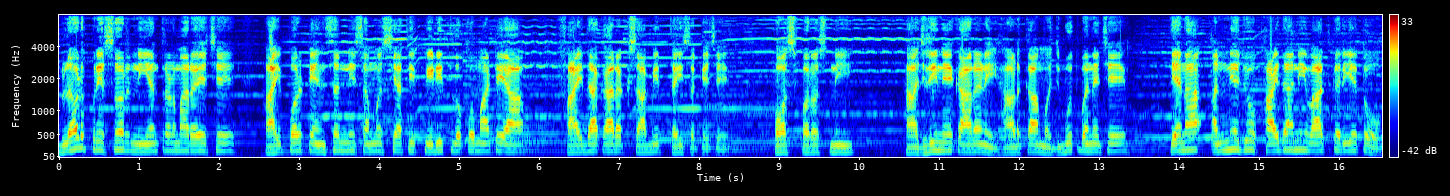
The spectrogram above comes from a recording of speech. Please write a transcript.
બ્લડ પ્રેશર નિયંત્રણમાં રહે છે. હાઇપર ટેન્શનની સમસ્યાથી પીડિત લોકો માટે આ ફાયદાકારક સાબિત થઈ શકે છે. ફોસ્ફરસની હાજરીને કારણે હાડકાં મજબૂત બને છે. તેના અન્ય જો ફાયદાની વાત કરીએ તો,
